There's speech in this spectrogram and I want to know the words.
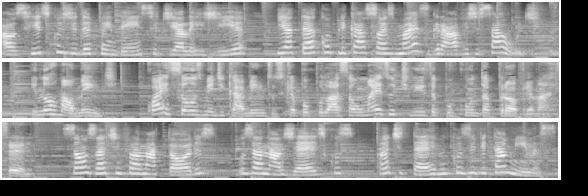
aos riscos de dependência, de alergia e até complicações mais graves de saúde. E normalmente, quais são os medicamentos que a população mais utiliza por conta própria, Marcele? São os anti-inflamatórios, os analgésicos, antitérmicos e vitaminas.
